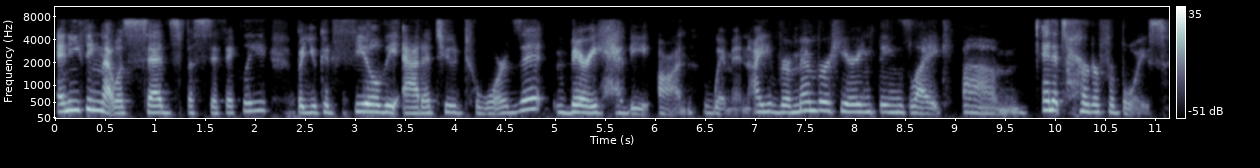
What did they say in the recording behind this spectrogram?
anything that was said specifically, but you could feel the attitude towards it very heavy on women. I remember hearing things like, um, and it's harder for boys.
